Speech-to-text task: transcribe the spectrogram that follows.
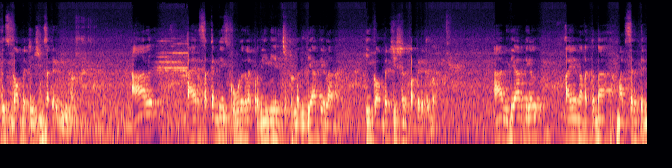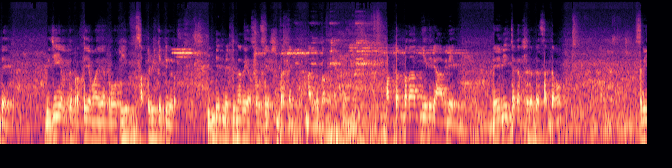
ക്വിസ് കോമ്പറ്റീഷൻ സംഘടിപ്പിക്കുന്നത് ആറ് ഹയർ സെക്കൻഡറി സ്കൂളുകളെ പ്രതിനിധീകരിച്ചിട്ടുള്ള വിദ്യാർത്ഥികളാണ് ഈ കോമ്പറ്റീഷനിൽ പങ്കെടുക്കുന്നത്. ആ വിദ്യാർത്ഥികൾ ആയി നടക്കുന്ന മത്സരത്തിന്റെ വിജയികൾക്ക് പ്രത്യേകമായ ട്രോഫിയും സർട്ടിഫിക്കറ്റുകളും ഇന്ത്യൻ വെറ്റിനറി അസോസിയേഷൻ തന്നെ നൽകുന്നുണ്ട്. പത്തൊൻപതാം തീയതി രാവിലെ തേനീച്ച കർഷകരുടെ സംഗമം ശ്രീ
